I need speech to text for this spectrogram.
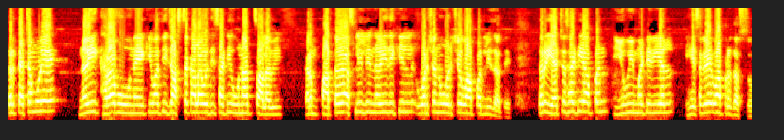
तर त्याच्यामुळे नळी खराब होऊ नये किंवा ती जास्त कालावधीसाठी उन्हात चालावी. कारण पातळ असलेली नळी देखील वर्षानुवर्षे वापरली जाते. तर याच्यासाठी आपण युवी मटेरियल हे सगळे वापरत असतो.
